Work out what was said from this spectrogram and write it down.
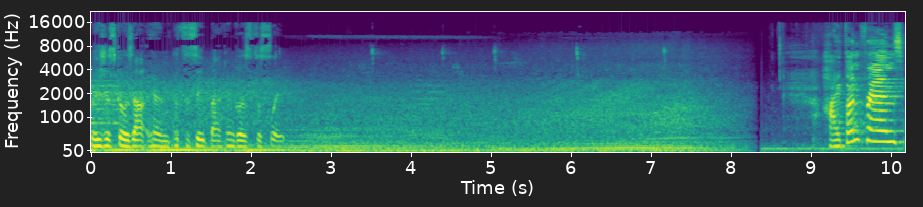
But he just goes out here and puts the seat back and goes to sleep. Hi, fun friends.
